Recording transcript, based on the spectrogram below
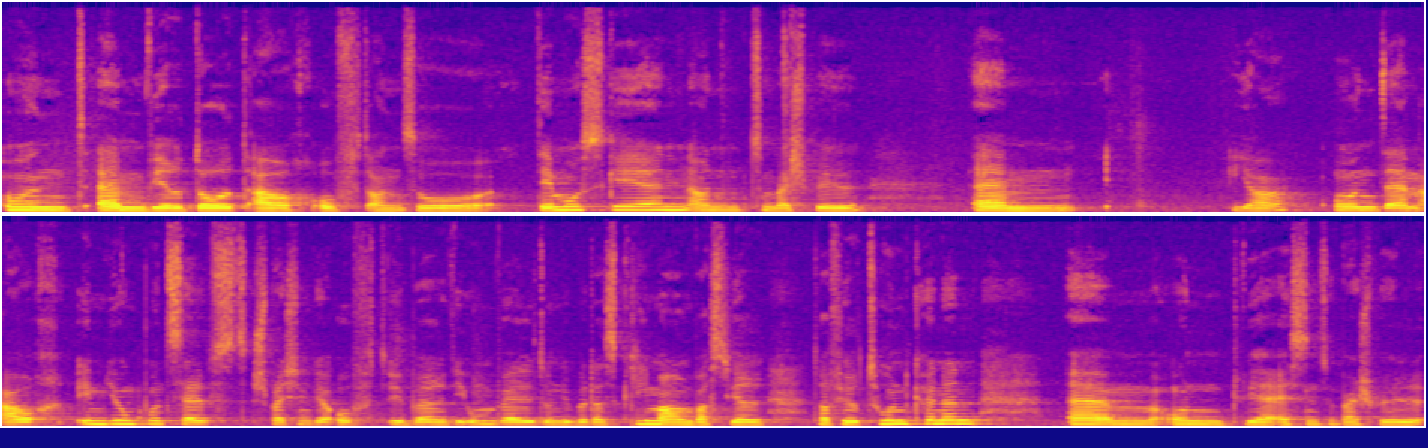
und ähm, wir dort auch oft an so Demos gehen, an zum Beispiel ähm, ja und ähm, auch im Jugendbund selbst sprechen wir oft über die Umwelt und über das Klima und was wir dafür tun können. Ähm, und wir essen zum Beispiel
